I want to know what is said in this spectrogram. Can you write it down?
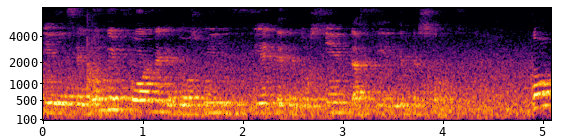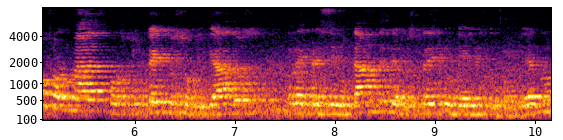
y en el segundo informe de 2017 de 207 personas, conformadas por sujetos obligados, representantes de los tres niveles de gobierno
